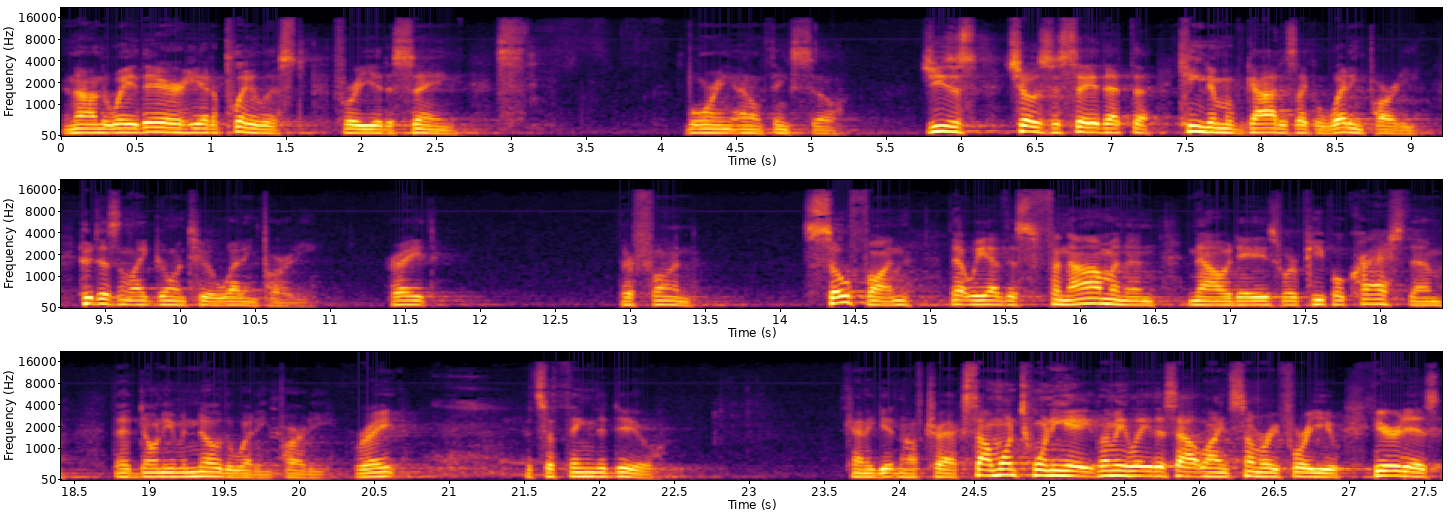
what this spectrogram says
And on the way there, he had a playlist for you to sing. Boring? I don't think so. Jesus chose to say that the kingdom of God is like a wedding party. Who doesn't like going to a wedding party? Right? They're fun. So fun that we have this phenomenon nowadays where people crash them that don't even know the wedding party, right? It's a thing to do. Kind of getting off track. Psalm 128, let me lay this outline summary for you. Here it is.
